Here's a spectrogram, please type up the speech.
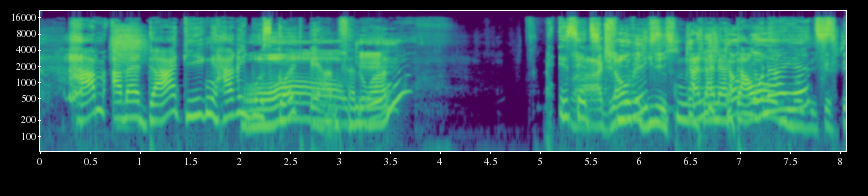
haben aber da gegen Haribus oh, Goldbeeren okay. verloren. Ist jetzt ah, schwierig, ich nicht. ist ein Kann kleiner Downer glauben, jetzt.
